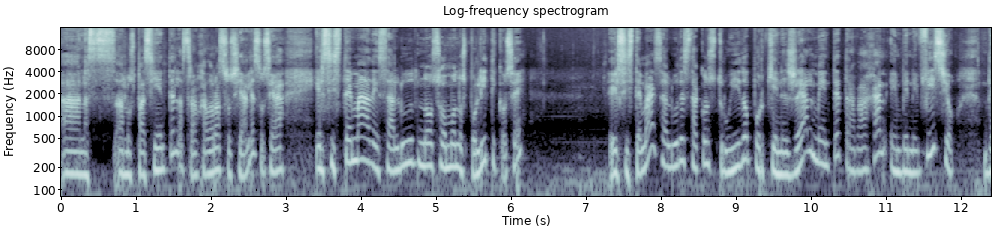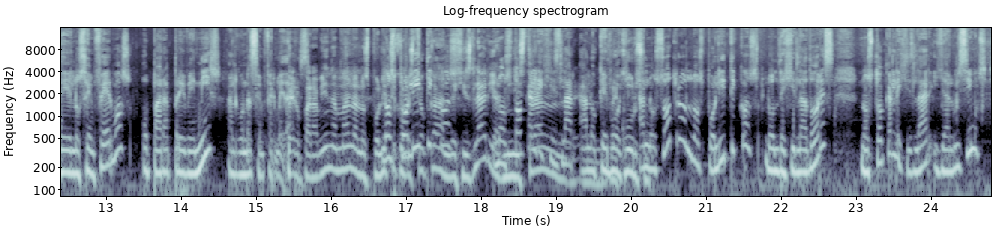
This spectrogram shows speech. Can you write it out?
a, las, a los pacientes, las trabajadoras sociales, o sea, el sistema de salud no somos los políticos, ¿eh? El sistema de salud está construido por quienes realmente trabajan en beneficio de los enfermos o para prevenir algunas enfermedades. Pero para bien o mal a los políticos, nos toca legislar y Nos toca legislar, a lo que voy. A nosotros los políticos, los legisladores, nos toca legislar y ya lo hicimos.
